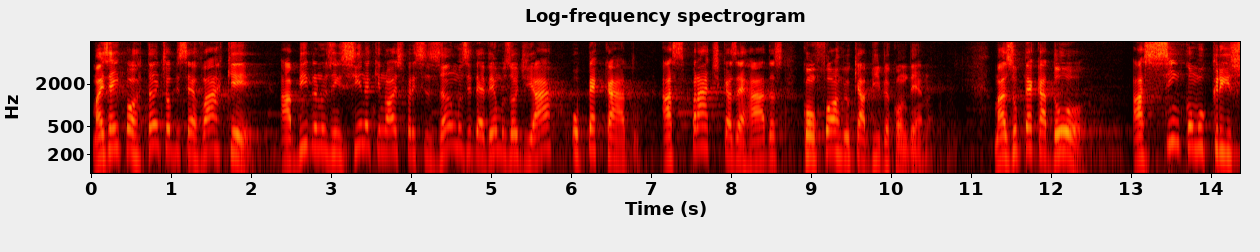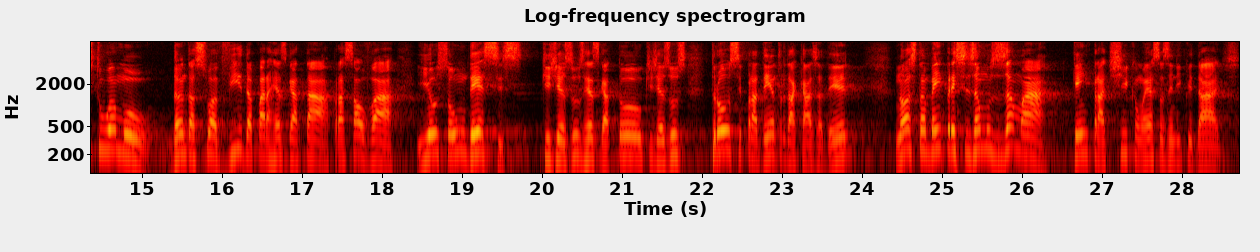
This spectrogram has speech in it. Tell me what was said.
Mas é importante observar que a Bíblia nos ensina que nós precisamos e devemos odiar o pecado, as práticas erradas, conforme o que a Bíblia condena. Mas o pecador, assim como Cristo amou, dando a sua vida para resgatar, para salvar e eu sou um desses que Jesus resgatou, que Jesus trouxe para dentro da casa dele. Nós também precisamos amar quem praticam essas iniquidades,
